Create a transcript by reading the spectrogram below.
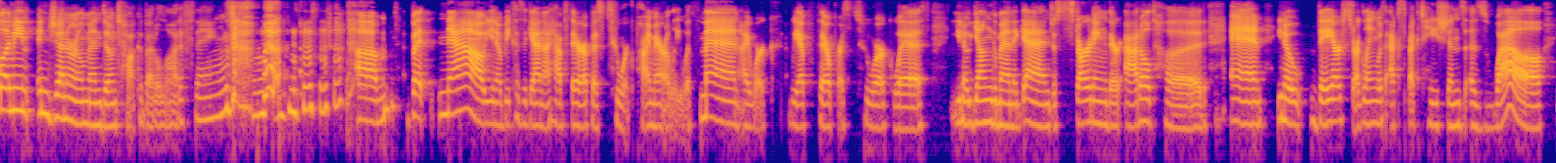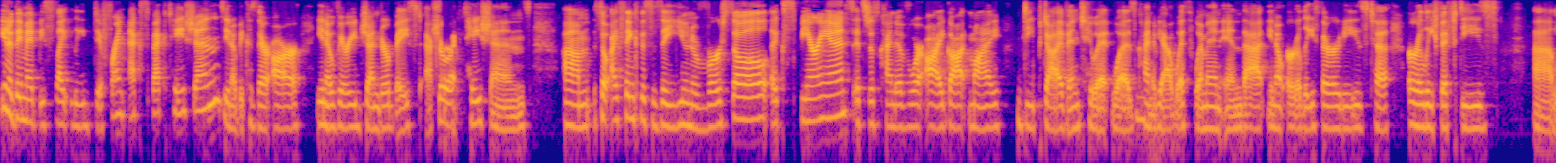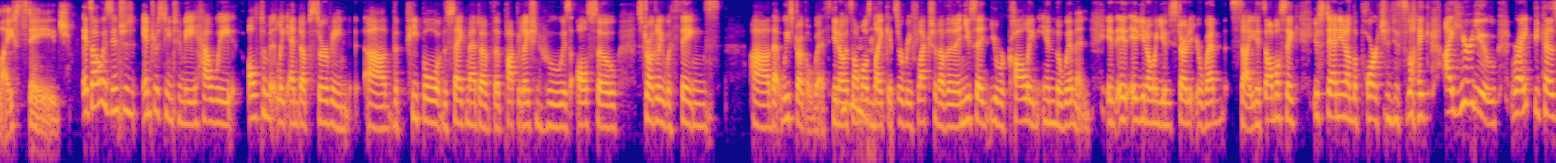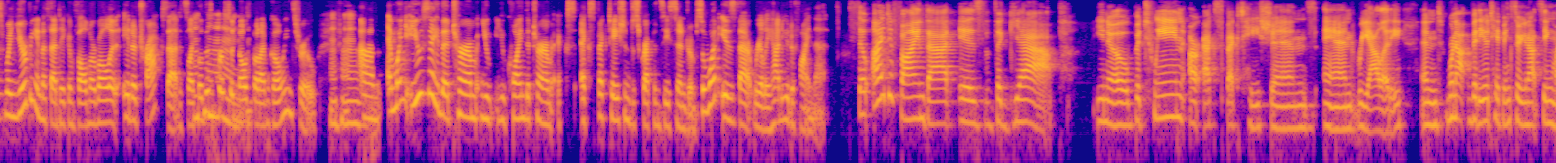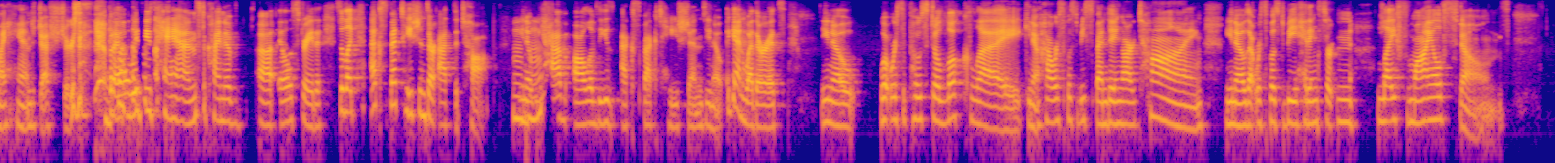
Well, I mean, in general, men don't talk about a lot of things. um, but now, you know, because again, I have therapists who work primarily with men, I work we have therapists who work with you know young men again just starting their adulthood and you know they are struggling with expectations as well you know they might be slightly different expectations you know because there are you know very gender based expectations sure. Um, so I think this is a universal experience. It's just kind of where I got my deep dive into it was mm-hmm. kind of yeah with women in that you know early 30s to early 50s uh, life stage it's always inter- interesting to me how we ultimately end up serving uh, the people of the segment of the population who is also struggling with things uh, that we struggle with. You know, it's mm-hmm. almost like it's a reflection of it. And you said you were calling in the women. It, it, it, you know, when you started your website, it's almost like you're standing on the porch and it's like, I hear you, right? Because when you're being authentic and vulnerable, it, it attracts that. It's like, mm-hmm. oh, this person knows mm-hmm. what I'm going through. Mm-hmm. Um, and when you say the term, you you coined the term ex- expectation discrepancy syndrome. So what is that really? How do you define that? So I define that is the gap you know, between our expectations and reality. And we're not videotaping, so you're not seeing my hand gestures, but I always use hands to kind of uh, illustrate it. So, like, expectations are at the top. Mm-hmm. You know, we mm-hmm. have all of these expectations, you know, again, whether it's, you know, what we're supposed to look like, you know, how we're supposed to be spending our time, you know, that we're supposed to be hitting certain life milestones.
